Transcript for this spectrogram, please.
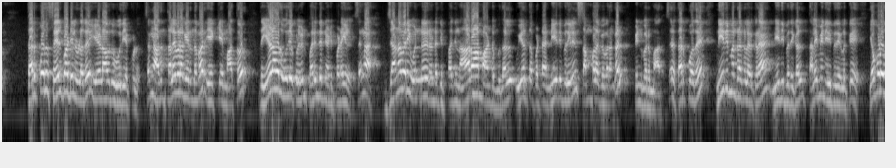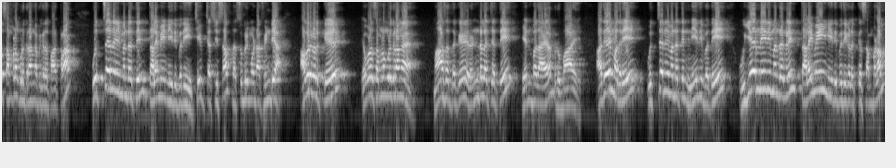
தற்போது செயல்பாட்டில் உள்ளது ஏழாவது ஊதிய குழு. சரிங்களா? அதன் தலைவராக இருந்தவர் ஏ கே மாத்தூர் இந்த ஏழாவது ஊதியக்குழுவின் பரிந்துரையின் அடிப்படையில் சரிங்களா? ஜனவரி ஒன்று இரண்டாயிரத்தி பதினாறாம் ஆண்டு முதல் உயர்த்தப்பட்ட நீதிபதிகளின் சம்பள விவரங்கள் பின்வருமாறு. சரி தற்போது நீதிமன்றங்கள் இருக்கிற நீதிபதிகள் தலைமை நீதிபதிகளுக்கு எவ்வளவு சம்பளம் கொடுக்குறாங்க அப்படிங்கறத பார்க்கலாம். உச்ச நீதிமன்றத்தின் தலைமை நீதிபதி chief justice of the supreme court of India அவர்களுக்கு எவ்வளவு சம்பளம் கொடுக்குறாங்க? மாசத்துக்கு ரெண்டு லட்சத்தி எண்பதாயிரம் ரூபாய். அதே மாதிரி உச்ச நீதிமன்றத்தின் நீதிபதி உயர் நீதிமன்றங்களின் தலைமை நீதிபதிகளுக்கு சம்பளம்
